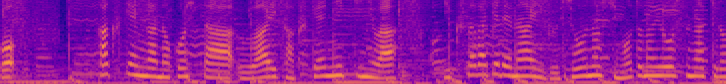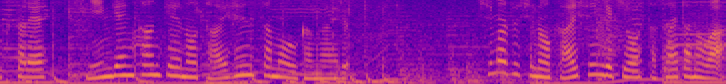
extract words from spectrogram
5各県が残した右合各県日記には戦だけでない武将の仕事の様子が記録され人間関係の大変さもうかがえる。島津氏の快進撃を支えたのは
